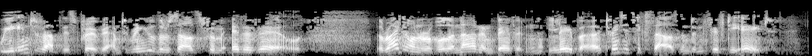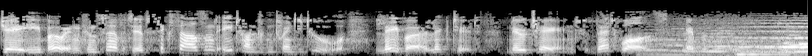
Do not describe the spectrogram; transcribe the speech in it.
We interrupt this program to bring you the results from Ebbw Vale. The Right Honourable Aneurin Bevan, Labour, 26,058. J.E. Bowen, Conservative, 6,822. Labour elected. No change. That was Ebbw Vale.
